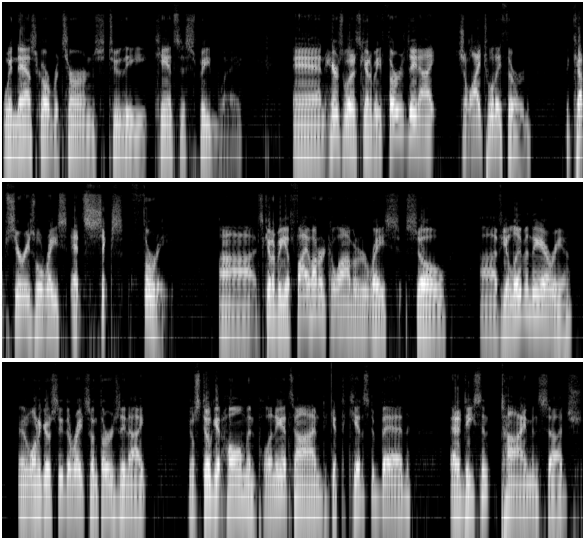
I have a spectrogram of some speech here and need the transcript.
when NASCAR returns to the Kansas Speedway. And here's what it's going to be Thursday night, July 23rd. The Cup Series will race at 6:30. Uh, it's going to be a 500 kilometer race. So uh, if you live in the area and want to go see the race on Thursday night, you'll still get home in plenty of time to get the kids to bed at a decent time and such.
